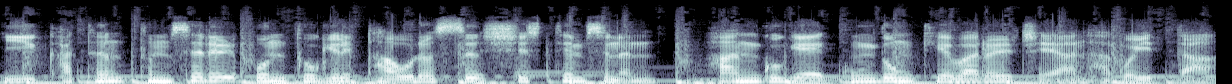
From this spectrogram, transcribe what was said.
이 같은 틈새를 본 독일 타우러스 시스템스는 한국의 공동 개발을 제안하고 있다.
